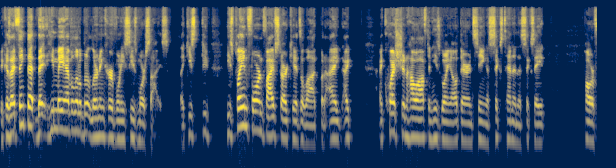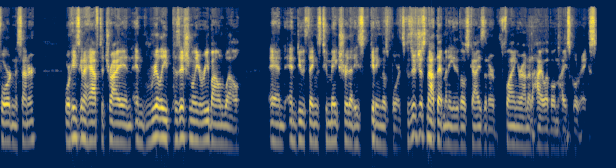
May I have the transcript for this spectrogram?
Because I think that that he may have a little bit of learning curve when he sees more size. Like he's he's playing four and five star kids a lot, but I I I question how often he's going out there and seeing a 6'10 and a 6'8 power forward in the center, where he's going to have to try and, and really positionally rebound well and and do things to make sure that he's getting those boards because there's just not that many of those guys that are flying around at a high level in the high school ranks.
